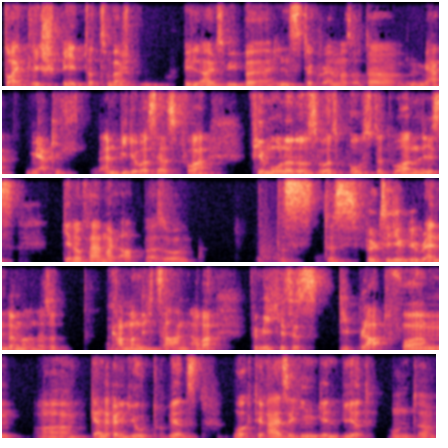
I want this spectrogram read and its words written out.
deutlich später zum Beispiel als wie bei Instagram. Also da merke merk ich ein Video, was erst vor vier Monate oder sowas postet worden ist, geht auf einmal ab. Also das, das fühlt sich irgendwie random an, also kann man nicht sagen. Aber für mich ist es die Plattform, äh, generell YouTube jetzt, wo auch die Reise hingehen wird. Und äh,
